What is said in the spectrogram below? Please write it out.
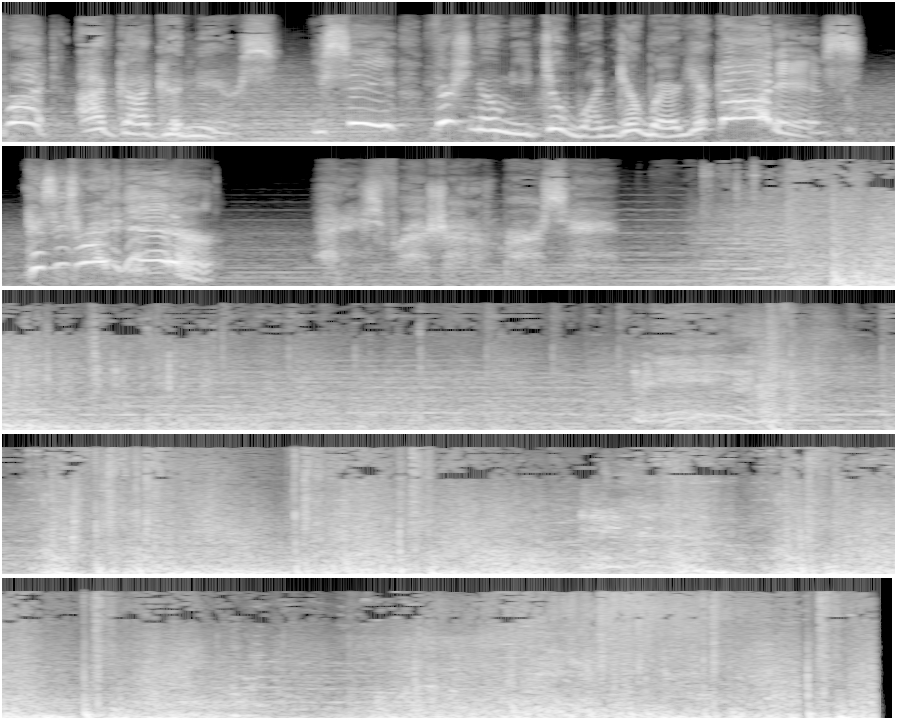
But I've got good news. You see, there's no need to wonder where your God is, because he's right here! And he's fresh out of mercy.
